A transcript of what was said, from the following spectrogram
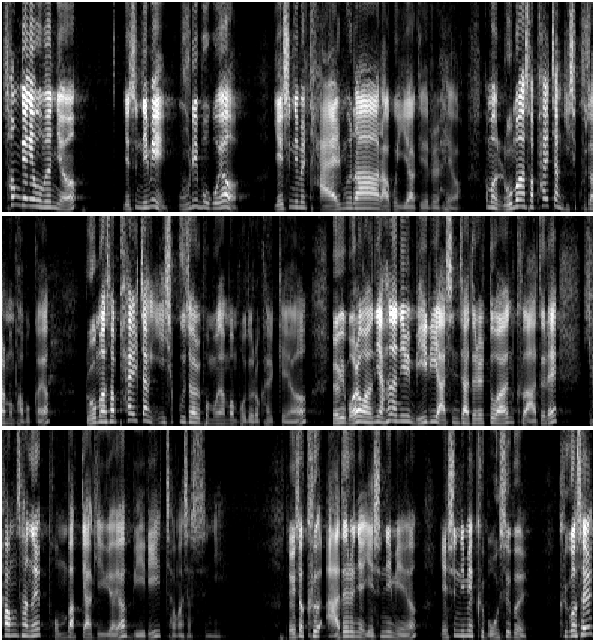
성경에 보면요. 예수님이 우리 보고요. 예수님을 닮으라라고 이야기를 해요. 한번 로마서 8장 29절 한번 봐 볼까요? 로마서 8장 29절 본문 한번 보도록 할게요. 여기 뭐라고 하느냐? 하나님이 미리 아신 자들을 또한 그 아들의 형상을 본받게 하기 위하여 미리 정하셨으니. 여기서 그 아들은요 예수님이에요. 예수님의 그 모습을 그것을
